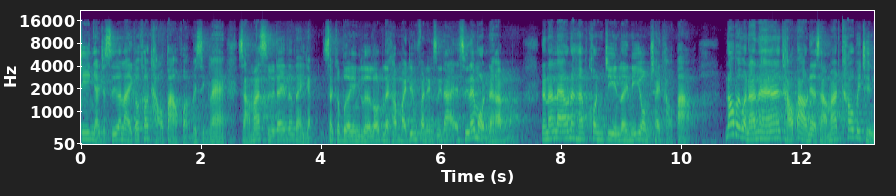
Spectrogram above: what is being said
จีนอยากจะซื้ออะไรก็เข้าเถาเป่าก่อนเป็นสิ่งแรก สามารถซื้อได้ตั้งแต่อยากสกระเบือยังเรือรถเลยครับไม้จิ้มฟันยังซื้อได้ซื้อได้หมดนะครับ ดังนั้นแล้วนะครับ คนจีนเลยนิยมใช้เถาเป่า นอกไปกว่านั้นนะฮะเถาเป่าเนี่ยสามารถเข้าไปถึง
